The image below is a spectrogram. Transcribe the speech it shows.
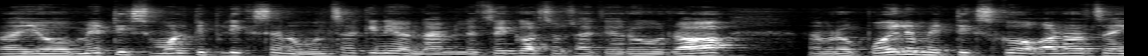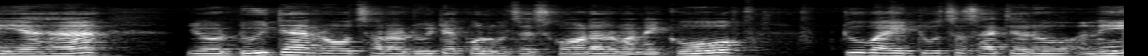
र यो मेट्रिक्स मल्टिप्लिकेसन हुन्छ कि नै हामीले चेक गर्छौँ साथीहरू। र हाम्रो पहिलो मेट्रिक्सको अर्डर चाहिँ यहाँ यो दुईवटा रो छ र दुईवटा कोलम छ यसको अर्डर भनेको टु बाई टू छ साथीहरू। अनि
